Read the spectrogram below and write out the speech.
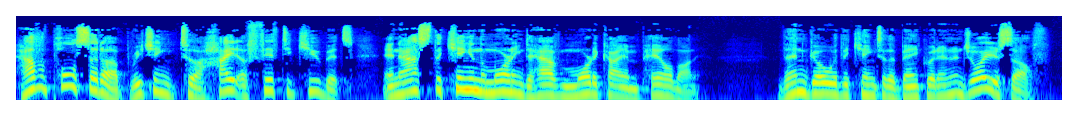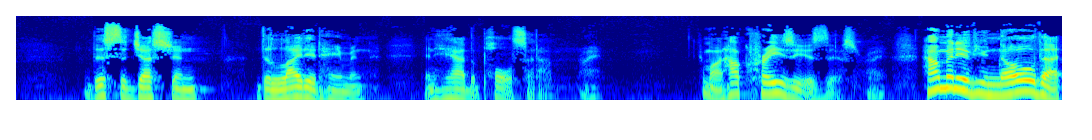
Have a pole set up, reaching to a height of 50 cubits, and ask the king in the morning to have Mordecai impaled on it. Then go with the king to the banquet and enjoy yourself. This suggestion delighted Haman, and he had the pole set up, right? Come on, how crazy is this, right? How many of you know that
